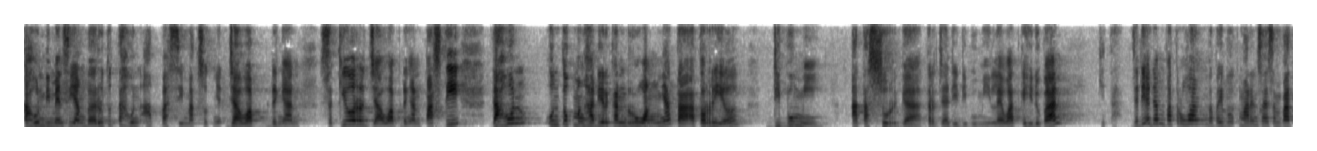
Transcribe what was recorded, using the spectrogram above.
tahun dimensi yang baru itu tahun apa sih maksudnya? Jawab dengan secure, jawab dengan pasti. Tahun untuk menghadirkan ruang nyata atau real di bumi atas surga terjadi di bumi lewat kehidupan kita. Jadi ada empat ruang Bapak Ibu kemarin saya sempat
